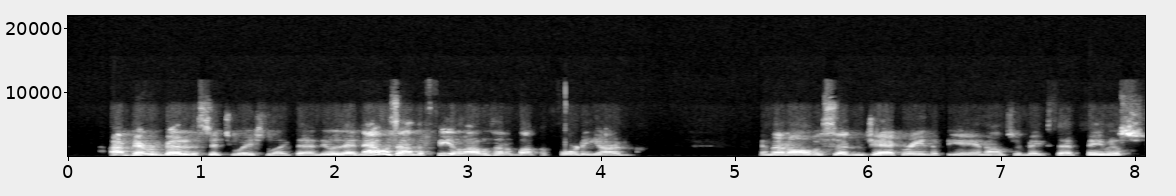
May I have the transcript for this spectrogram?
I've never been in a situation like that. And that was on the field. I was on about the 40 yard line. And then all of a sudden, Jack Rain, the PA announcer, makes that famous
